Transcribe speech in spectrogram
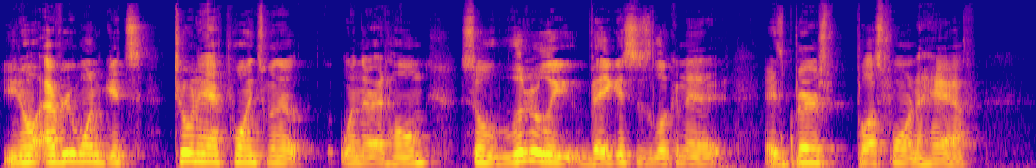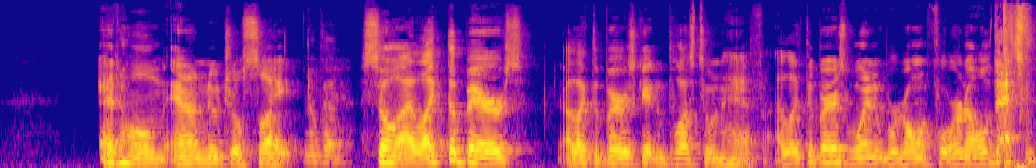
You know, everyone gets two and a half points when they're when they're at home. So literally, Vegas is looking at it as Bears plus four and a half at home and on neutral site. Okay. So I like the Bears. I like the Bears getting plus two and a half. I like the Bears winning. We're going four and zero. That's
